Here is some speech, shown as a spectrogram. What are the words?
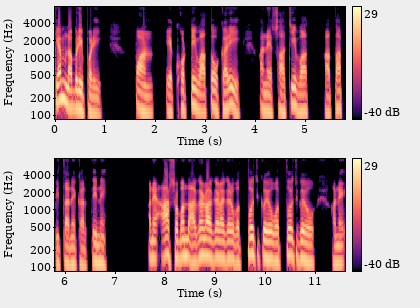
કેમ નબળી પડી? પણ એ ખોટી વાતો કરી અને સાચી વાત માતા પિતાને કરતી નહીં. અને આ સંબંધ આગળ આગળ આગળ વધતો જ ગયો, વધતો જ ગયો અને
